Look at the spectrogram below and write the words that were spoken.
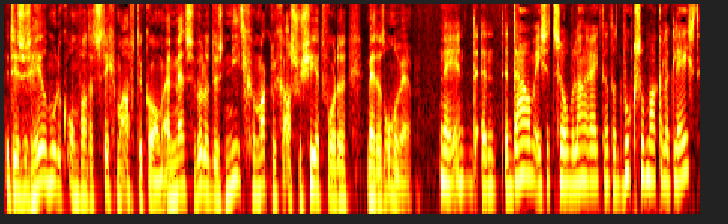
Het is dus heel moeilijk om van het stigma af te komen. En mensen willen dus niet gemakkelijk geassocieerd worden met het onderwerp. Nee, en, en, daarom is het zo belangrijk dat het boek zo makkelijk leest,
